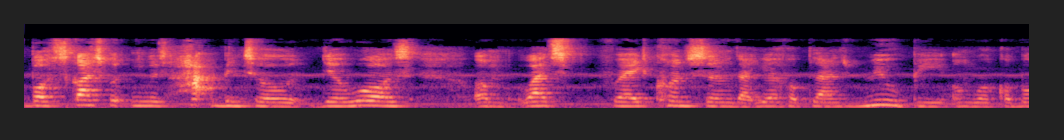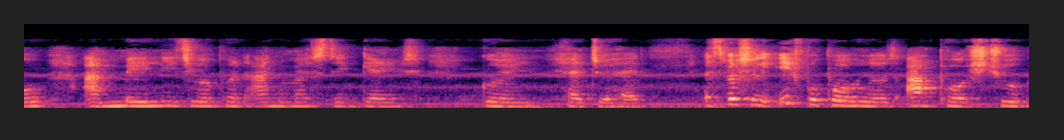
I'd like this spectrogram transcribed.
But Sky Sport News had been told there was um, widespread Fred concerns that UEFA plans will be unworkable and may lead to open and domestic games going head to head, especially if proposals are pushed through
